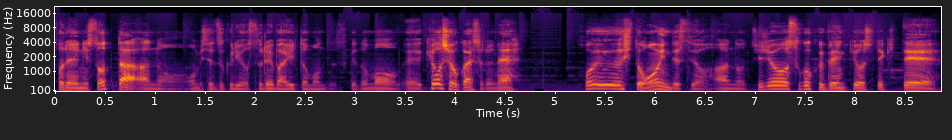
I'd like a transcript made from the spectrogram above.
それに沿ったあのお店作りをすればいいと思うんですけども、え、今日紹介するね、こういう人多いんですよ。あの治療をすごく勉強してきて、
